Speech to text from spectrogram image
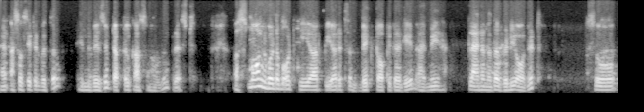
and associated with the invasive ductal carcinoma of the breast. A small word about ER, PR, it's a big topic again. I may plan another video on it. So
